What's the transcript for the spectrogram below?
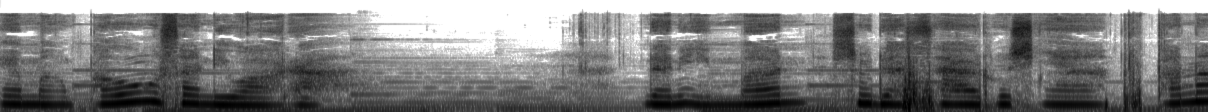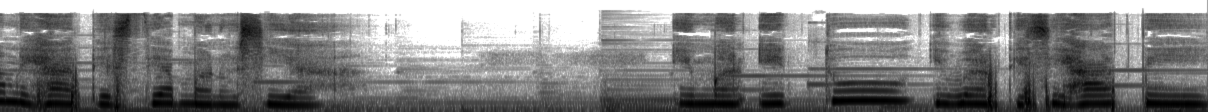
memang panggung sandiwara. Dan iman sudah seharusnya tertanam di hati setiap manusia. Iman itu ibarat isi hati.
